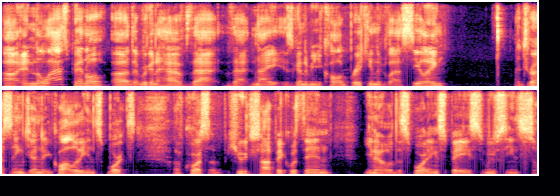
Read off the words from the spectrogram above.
Uh, and the last panel uh, that we're going to have that that night is going to be called "Breaking the Glass Ceiling." Addressing gender equality in sports, of course, a huge topic within you know the sporting space. We've seen so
